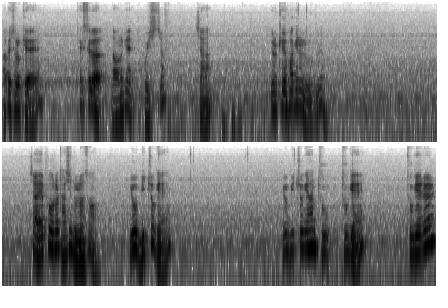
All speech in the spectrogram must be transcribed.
앞에 저렇게 텍스트가 나오는 게 보이시죠? 자, 이렇게 확인을 누르고요. 자, F5를 다시 눌러서 요 밑쪽에 요 밑쪽에 한 두 두 개, 두 개를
